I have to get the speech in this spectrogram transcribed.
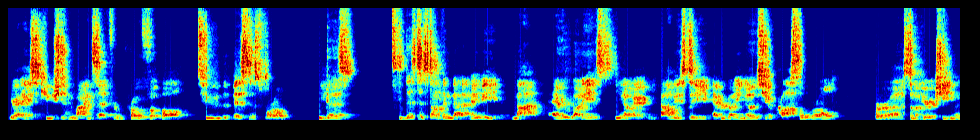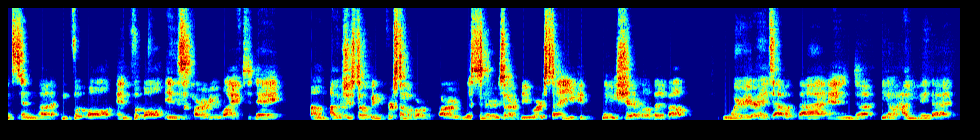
your execution, and mindset from pro football to the business world? Because this is something that maybe not everybody is, you know, obviously everybody knows you across the world for uh, some of your achievements in, uh, in football, and football is a part of your life today. Um, I was just hoping for some of our, our listeners and our viewers that you could maybe share a little bit about where your head's at with that and, uh, you know, how you made that,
